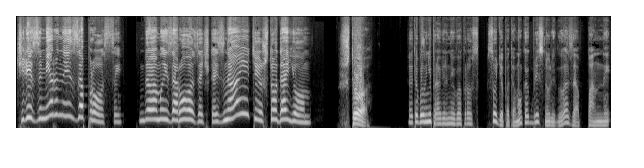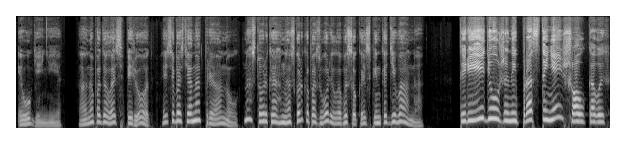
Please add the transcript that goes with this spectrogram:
чрезмерные запросы. Да мы за розочкой знаете, что даем? Что? Это был неправильный вопрос, судя по тому, как блеснули глаза панны Евгении. Она подалась вперед, и Себастьян отпрянул, настолько, насколько позволила высокая спинка дивана. «Три дюжины простыней шелковых,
